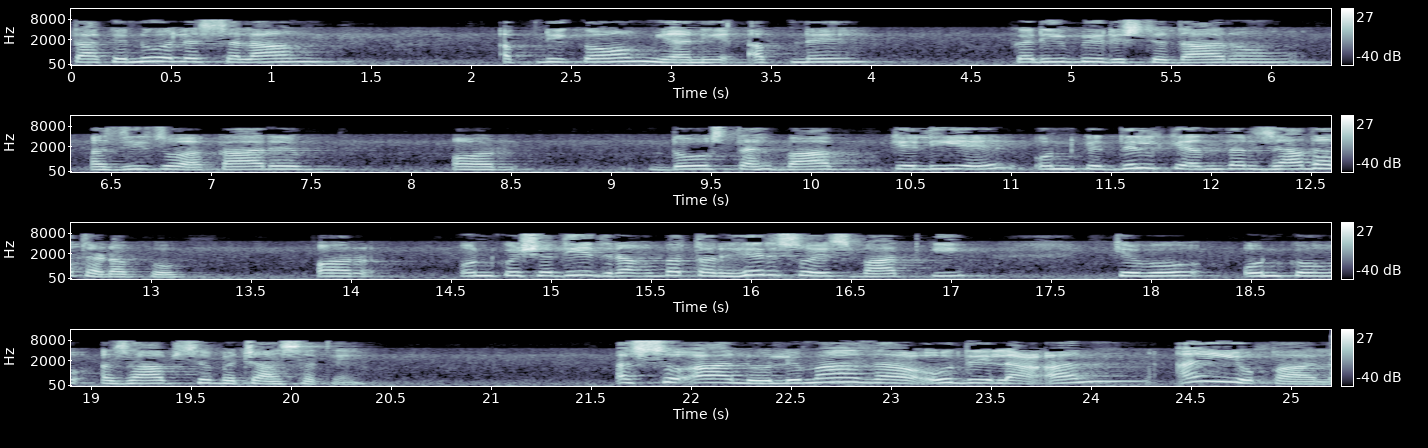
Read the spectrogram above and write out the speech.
تاکہ نو علیہ السلام اپنی قوم یعنی اپنے قریبی رشتے داروں، عزیز و اقارب اور دوست احباب کے لیے ان کے دل کے اندر زیادہ تڑپ ہو اور ان کو شدید رغبت اور ہرس ہو اس بات کی کہ وہ ان کو عذاب سے بچا سکیں۔ لماذا ادلا ان يقال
